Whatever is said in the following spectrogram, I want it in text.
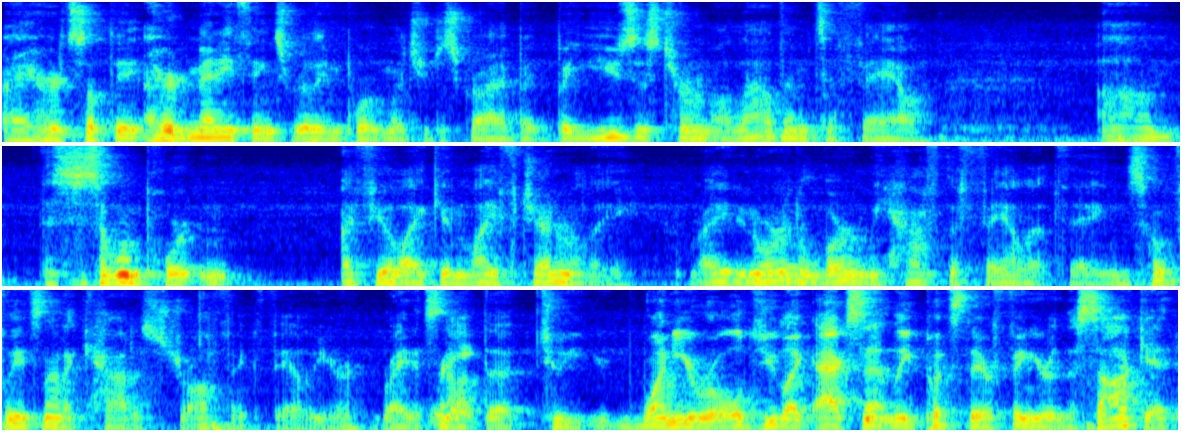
I heard something. I heard many things really important what you described, but but you use this term, allow them to fail. Um, this is so important. I feel like in life generally, right? In order to mm-hmm. learn, we have to fail at things. Hopefully, it's not a catastrophic failure, right? It's right. not the two one year old you like accidentally puts their finger in the socket,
